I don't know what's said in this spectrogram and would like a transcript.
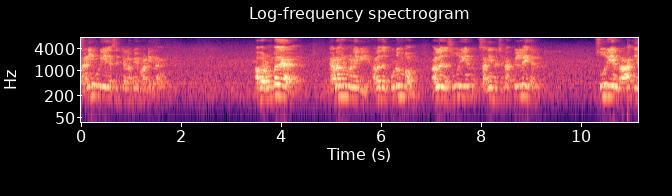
சனியுடைய சிக்கல்ல போய் மாட்டேங்கிறாங்க அப்ப ரொம்ப கணவன் மனைவி அல்லது குடும்பம் அல்லது சூரியன் சனின்னு வச்சுன்னா பிள்ளைகள். சூரியன் ராகு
